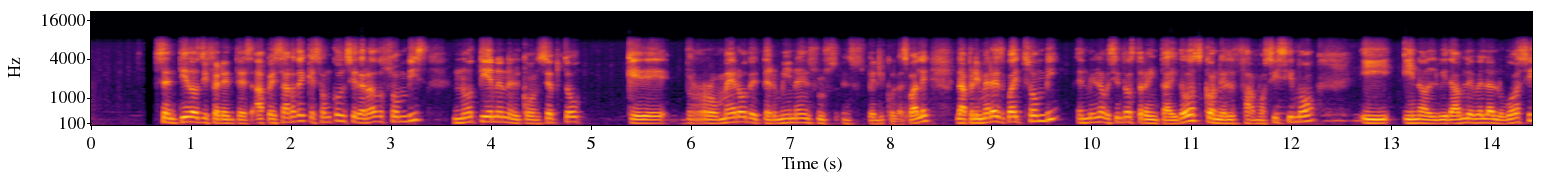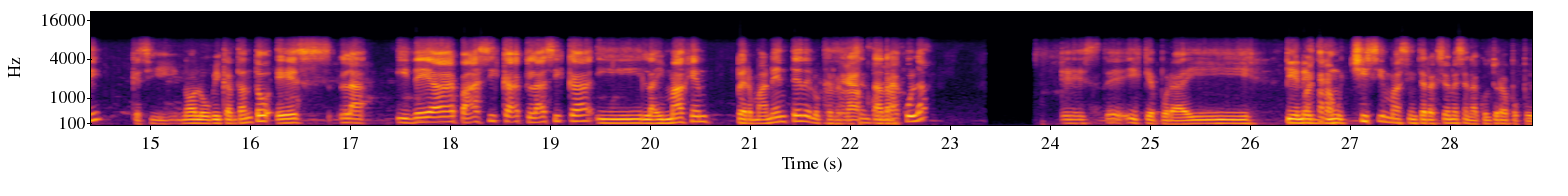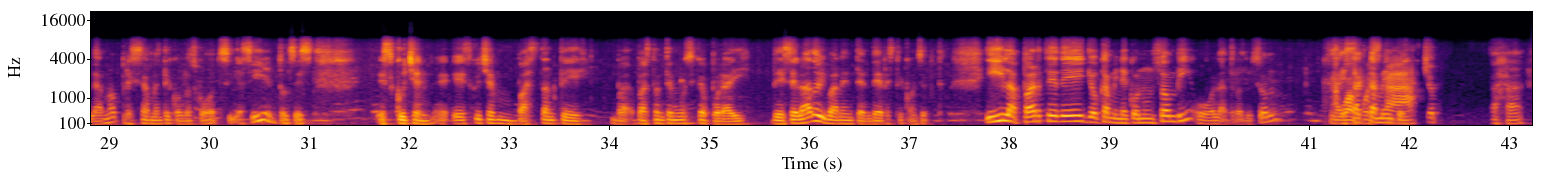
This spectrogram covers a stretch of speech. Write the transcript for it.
sentidos diferentes. A pesar de que son considerados zombies, no tienen el concepto que Romero determina en sus, en sus películas, ¿vale? La primera es White Zombie en 1932 con el famosísimo y inolvidable Bela Lugosi, que si no lo ubican tanto, es la idea básica, clásica y la imagen permanente de lo que representa Drácula. Este, y que por ahí tiene muchísimas interacciones en la cultura popular, ¿no? Precisamente con los gods y así. Entonces, escuchen, eh, escuchen bastante, bastante música por ahí de ese lado y van a entender este concepto. Y la parte de yo caminé con un zombie, o la traducción, exactamente. ajá.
